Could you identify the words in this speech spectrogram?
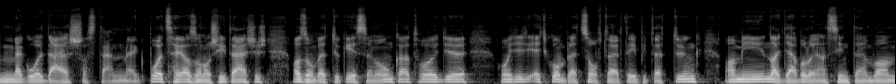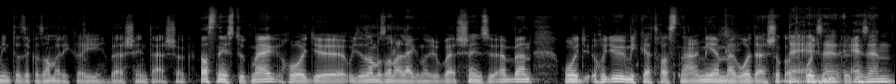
megoldás, aztán meg polchely azonosítás, és azon vettük észre magunkat, hogy, hogy egy, egy komplet szoftvert építettünk, ami nagyjából olyan szinten van, mint ezek az amerikai versenytársak. Azt néztük meg, hogy ugye az Amazon a legnagyobb versenyző ebben, hogy, hogy ő miket használ, milyen megoldásokat, De hogy ezen, működik. ezen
